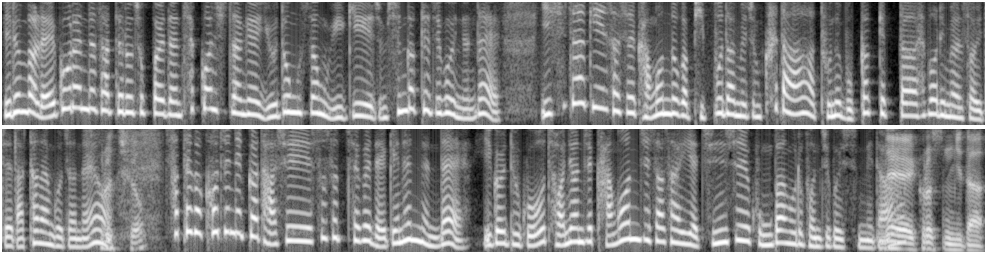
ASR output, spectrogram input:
이른바 레고랜드 사태로 촉발된 채권 시장의 유동성 위기 좀 심각해지고 있는데 이 시작이 사실 강원도가 빚 부담이 좀 크다 돈을 못 갚겠다 해버리면서 이제 나타난 거잖아요. 그렇죠. 사태가 커지니까 다시 수습책을 내긴 했는데 이걸 두고 전현직 강원지사 사이에 진실 공방으로 번지고 있습니다. 네, 그렇습니다.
